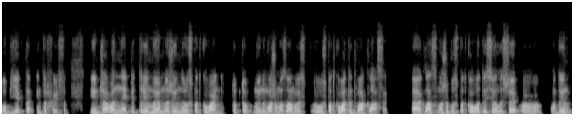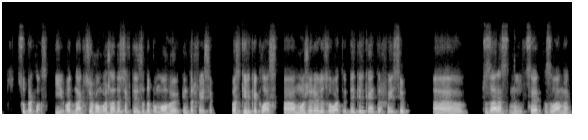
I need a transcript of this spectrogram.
об'єкта інтерфейсу. І Java не підтримує множинне успадкування, тобто ми не можемо з вами успадкувати два класи. Е, Клас може успадковуватися лише один суперклас. І однак цього можна досягти за допомогою інтерфейсів, оскільки клас е, може реалізувати декілька інтерфейсів. Е, Зараз ми це з вами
